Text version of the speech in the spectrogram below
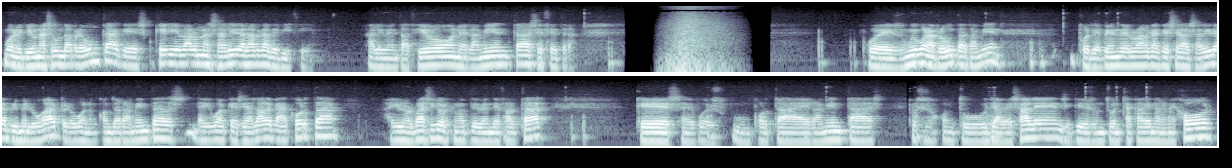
Bueno, y tiene una segunda pregunta que es ¿qué llevar una salida larga de bici? Alimentación, herramientas, etcétera. Pues muy buena pregunta también pues depende de lo larga que sea la salida en primer lugar, pero bueno, en cuanto a herramientas, da igual que sea larga, corta, hay unos básicos que no te deben de faltar, que es eh, pues un porta herramientas, pues eso, con tu llave salen, si tienes un troncha cadena es mejor,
